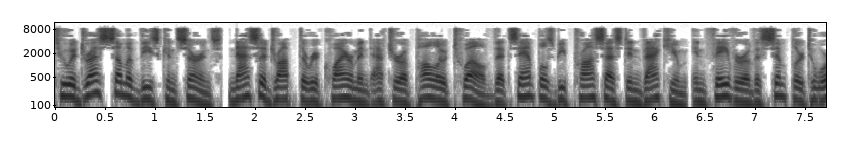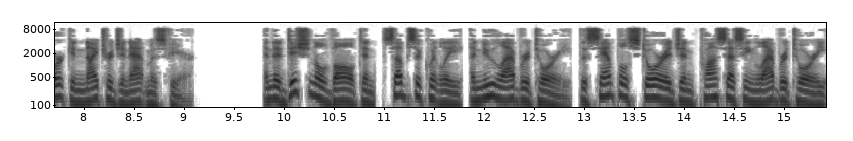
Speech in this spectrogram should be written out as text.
To address some of these concerns, NASA dropped the requirement after Apollo 12 that samples be processed in vacuum in favor of a simpler to work in nitrogen atmosphere. An additional vault and, subsequently, a new laboratory, the Sample Storage and Processing Laboratory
